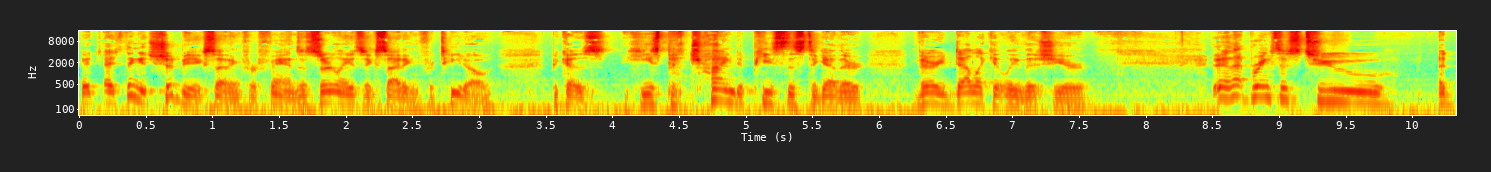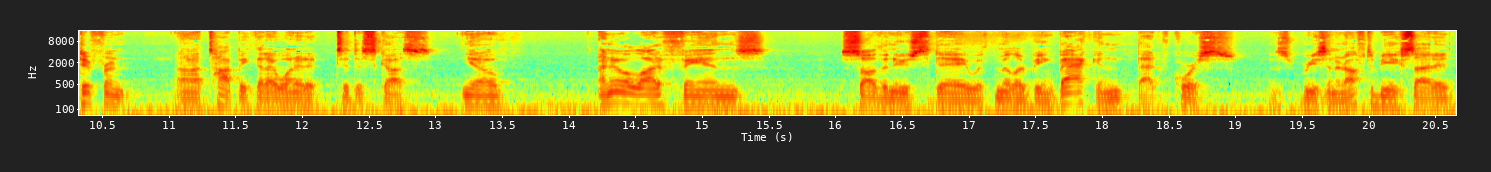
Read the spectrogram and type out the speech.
It, I think it should be exciting for fans. It certainly is exciting for Tito because he's been trying to piece this together very delicately this year. And that brings us to a different uh, topic that I wanted to, discuss. You know, I know a lot of fans saw the news today with Miller being back, and that, of course, is reason enough to be excited.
